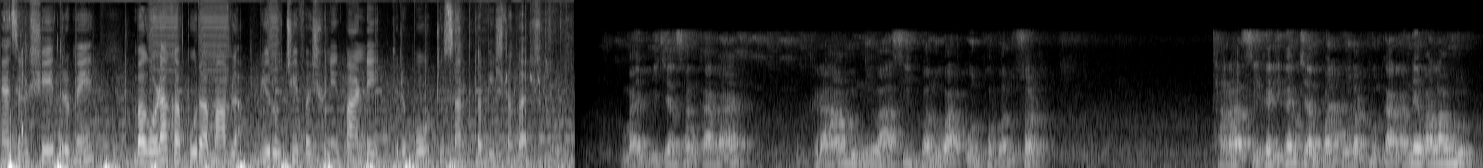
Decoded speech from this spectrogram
हैंसर क्षेत्र में बगोड़ा का पूरा मामला, ब्यूरो चीफ अश्विनी पांडे की रिपोर्ट, संत कबीर नगर मैं विजय शंकर राय, ग्राम निवासी बलुआ उर्फ़ बलुसण। थाना सिकरीगंज, जनपद गोरखपुर का रहने वाला हूँ।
